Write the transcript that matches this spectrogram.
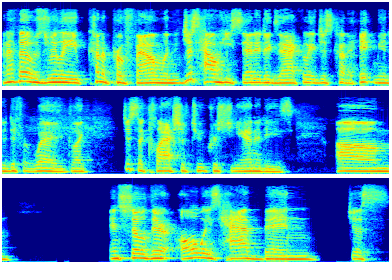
And I thought it was really kind of profound when just how he said it exactly, it just kind of hit me in a different way, like just a clash of two Christianities. Um, and so there always have been just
